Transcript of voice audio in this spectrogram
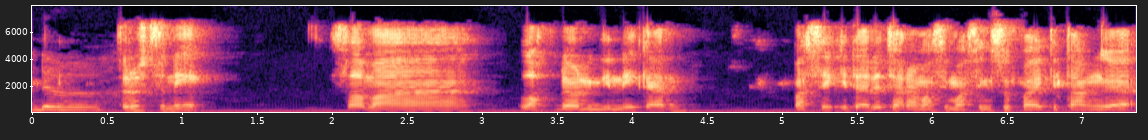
Aduh. Terus ini selama lockdown gini kan pasti kita ada cara masing-masing supaya kita nggak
